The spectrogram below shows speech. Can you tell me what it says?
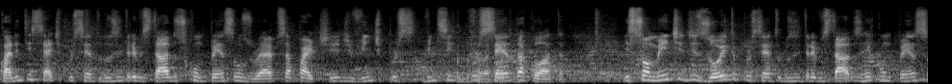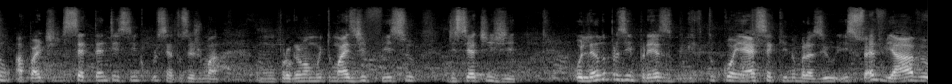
47% dos entrevistados compensam os reps a partir de 20 25% da cota. E somente 18% dos entrevistados recompensam a partir de 75%, ou seja, uma, um programa muito mais difícil de se atingir olhando para as empresas, porque que tu conhece aqui no Brasil, isso é viável?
